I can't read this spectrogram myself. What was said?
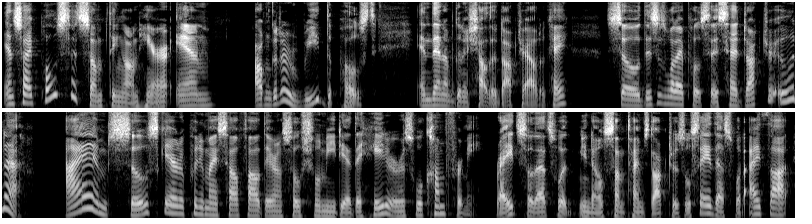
And so I posted something on here and I'm going to read the post and then I'm going to shout the doctor out. Okay. So this is what I posted. I said, Dr. Una, I am so scared of putting myself out there on social media. The haters will come for me, right? So that's what, you know, sometimes doctors will say. That's what I thought.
